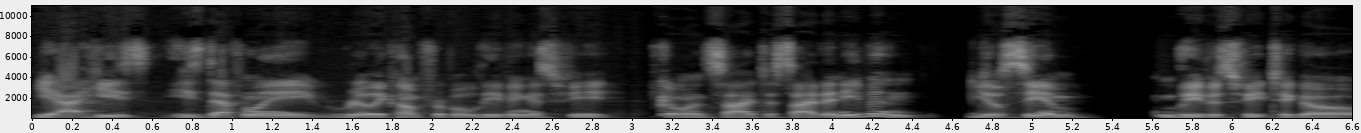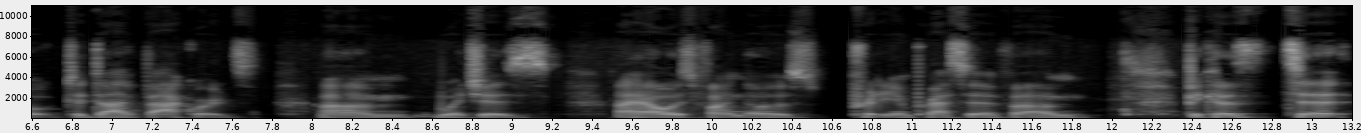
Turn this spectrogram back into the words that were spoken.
yeah, he's he's definitely really comfortable leaving his feet going side to side, and even you'll see him leave his feet to go to dive backwards, um, which is I always find those pretty impressive um, because to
